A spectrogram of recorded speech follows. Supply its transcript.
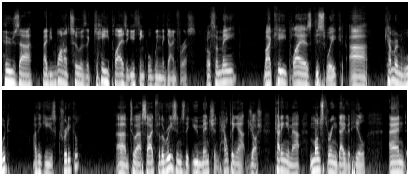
who's uh, maybe one or two of the key players that you think will win the game for us? Well, for me, my key players this week are Cameron Wood. I think he is critical um, to our side for the reasons that you mentioned, helping out Josh, cutting him out, monstering David Hill, and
